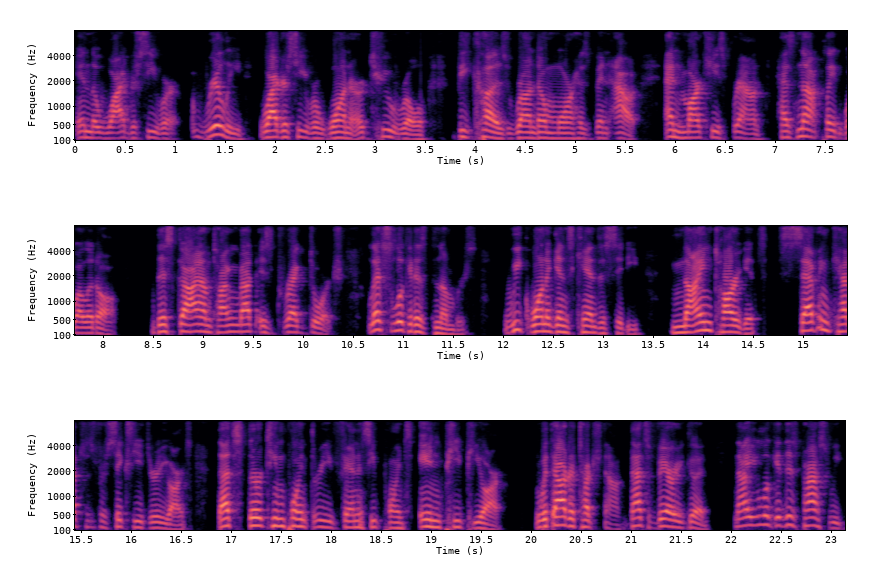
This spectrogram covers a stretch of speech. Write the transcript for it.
in the wide receiver, really wide receiver one or two role because Rondale Moore has been out and Marquise Brown has not played well at all. This guy I'm talking about is Greg Dortch. Let's look at his numbers. Week one against Kansas City, nine targets, seven catches for 63 yards. That's 13.3 fantasy points in PPR without a touchdown. That's very good. Now you look at this past week.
